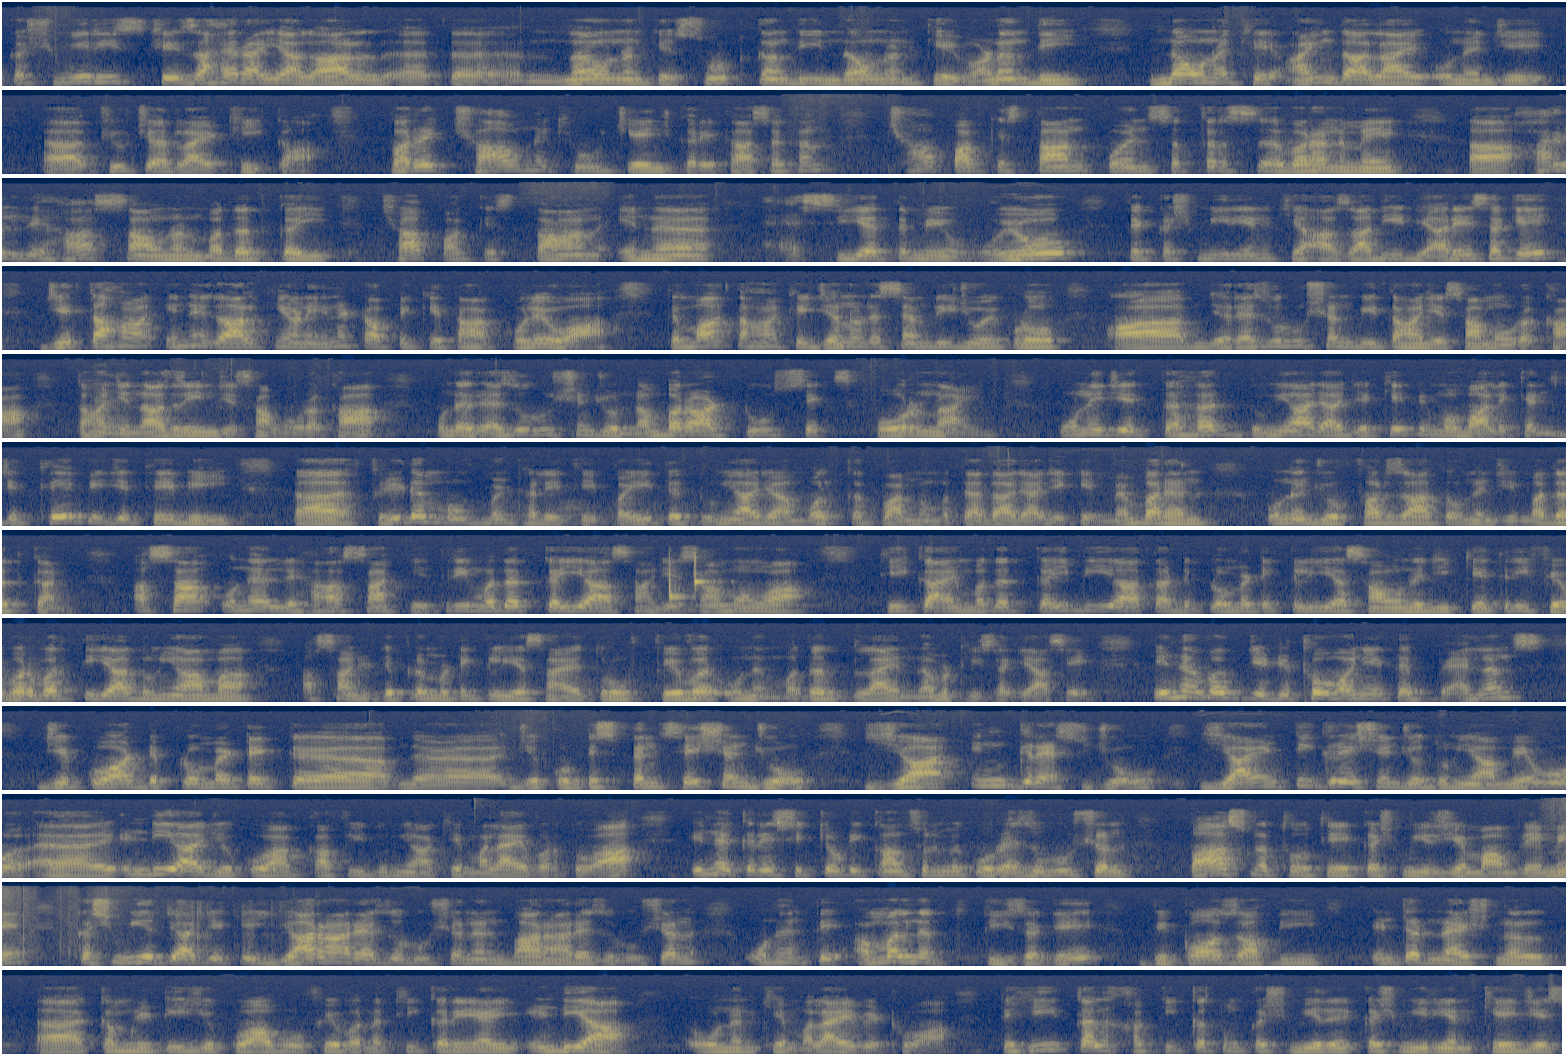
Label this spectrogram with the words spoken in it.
कश्मीरीस खे ज़ाहिर आहे, इहा ॻाल्हि न उन्हनि सूट कंदी, न उन्हनि वणंदी, न उनखे आईंदा लाइ जे फ्यूचर लाइ ठीकु आहे। पर छा चेंज करे पाकिस्तान पोयनि सतरि वरनि में हर लिहाज़ सां उन्हनि मदद कई? पाकिस्तान इन हैसियत में हुयो त कश्मीरियुनि खे आज़ादी ॾियारे सघे। जे तव्हां इन ॻाल्हि खे हाणे इन टॉपिक खे तव्हां खोलियो आहे त माँ तव्हांखे जनरल असेंबली जो हिकिड़ो रेज़ोल्यूशन बि तव्हांजे साम्हूं रखां तव्हांजे नाज़रीन जे साम्हूं रखां। उन रेज़ोल्यूशन जो नंबर आहे टू सिक्स फोर नाइन उन जे तहत दुनिया जा जेके बि ममालिक आहिनि जिथे बि जिथे बि फ्रीडम मूवमेंट हले थी पई त दुनिया जा मुल्क अक़वाम मुतहदा जा जेके मेंबर आहिनि उन्हनि जो फ़र्ज़ु आहे त उन्हनि जी मदद कनि। असां उन लिहाज़ सां केतिरी मदद कई आहे? असांजे साम्हूं आहे ठीकु मदद कई बि आहे त डिप्लोमेटिकली असां उनजी केतिरी फेवर वरिती आहे दुनिया माँ? असांजी डिप्लोमेटिकली असां एतिरो फेवर उन मदद लाइ न वठी सघियासीं। इन वक़्तु जे ॾिठो वञे त बैलेंस जेको आहे डिप्लोमेटिक जेको डिस्पेंसेशन जो या इनग्रेस जो या इंटीग्रेशन जो दुनिया में, उहो इंडिया जेको काफ़ी दुनिया खे मल्हाए वरितो आहे। इन सिक्योरिटी काउंसिल में को रेज़ोल्यूशन पास नथो थिए कश्मीर जे मामले में। कश्मीर जा जेके यारहं रेज़ोल्यूशन आहिनि ॿारहं रेज़ोल्यूशन उन्हनि अमल न थी सघे because of the international community जेको आहे फेवर नथी करे ऐं इंडिया उन्हनि खे वेठो आहे त ही तल हक़ीक़तूं कश्मीर, कश्मीरियुनि खे जे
